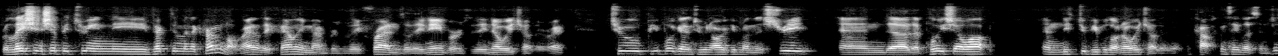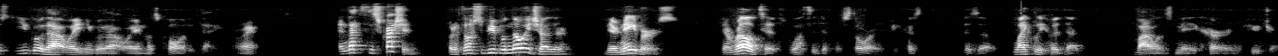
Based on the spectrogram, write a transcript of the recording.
Relationship between the victim and the criminal, right? Are they family members? Are they friends? Are they neighbors? Do they know each other, right? Two people get into an argument on the street, and uh, the police show up and these two people don't know each other, the cops can say, listen, just you go that way and you go that way and let's call it a day, all right? And that's discretion. But if those two people know each other, they're neighbors, they're relatives, well, that's a different story because there's a likelihood that violence may occur in the future.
